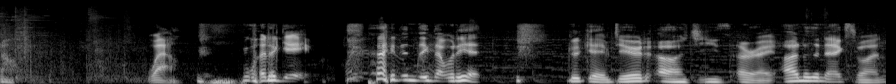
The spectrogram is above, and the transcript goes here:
Oh. Wow. what a game. I didn't think that would hit. Good game, dude. Oh, jeez. All right, on to the next one.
